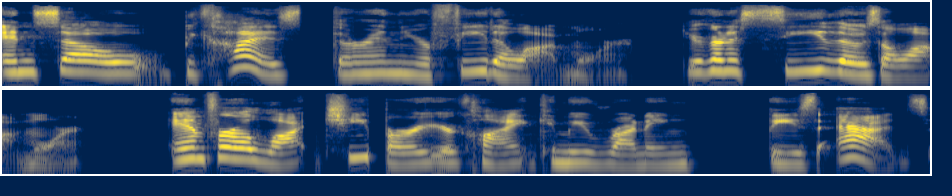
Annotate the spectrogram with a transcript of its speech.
And so, because they're in your feed a lot more, you're going to see those a lot more. And for a lot cheaper, your client can be running these ads.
